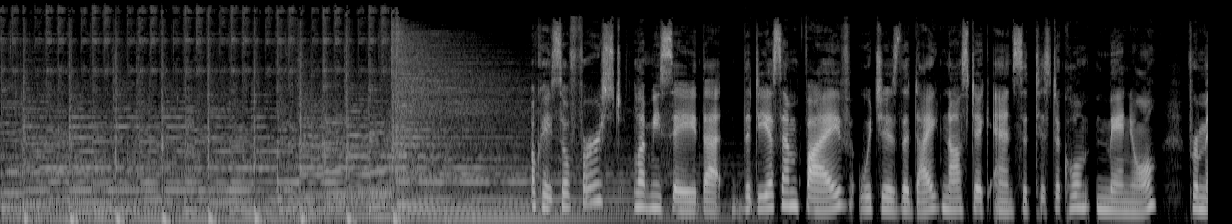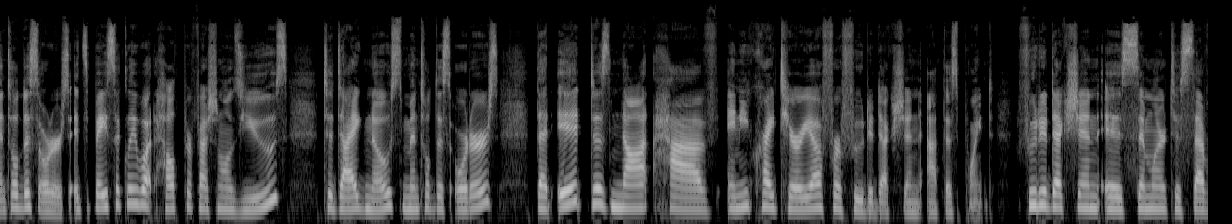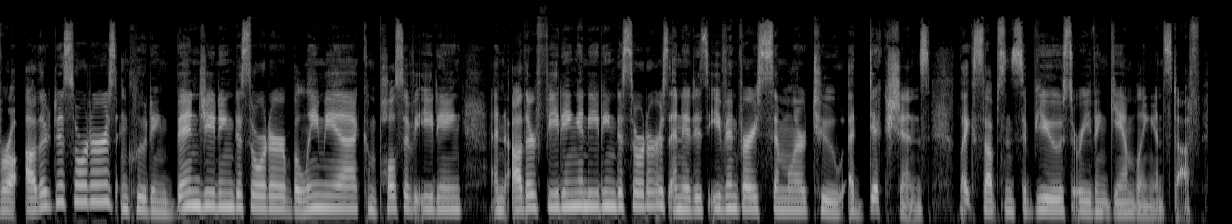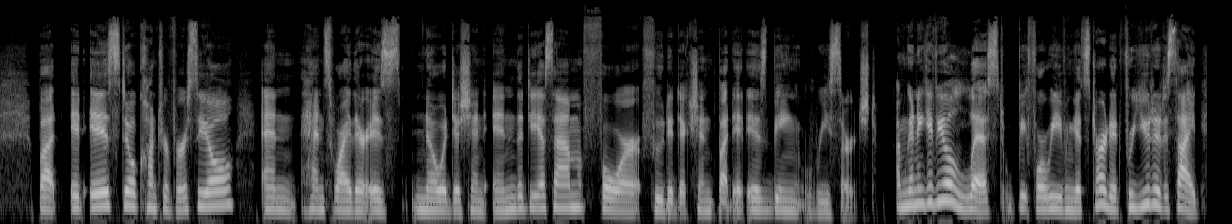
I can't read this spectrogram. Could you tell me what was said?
Okay, so first, let me say that the DSM 5, which is the Diagnostic and Statistical Manual for Mental Disorders, it's basically what health professionals use to diagnose mental disorders, that it does not have any criteria for food addiction at this point. Food addiction is similar to several other disorders, including binge eating disorder, bulimia, compulsive eating, and other feeding and eating disorders, and it is even very similar to addictions like substance abuse or even gambling and stuff. But it is still controversial, and hence why there is no addition in the DSM for food addiction, but it is being researched. I'm going to give you a list before we even get started for you to decide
